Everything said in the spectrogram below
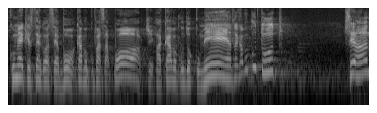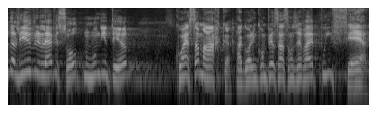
como é que esse negócio é bom. Acaba com o passaporte, acaba com o documento, acaba com tudo. Você anda livre, leve e solto no mundo inteiro com essa marca. Agora, em compensação, você vai para o inferno.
